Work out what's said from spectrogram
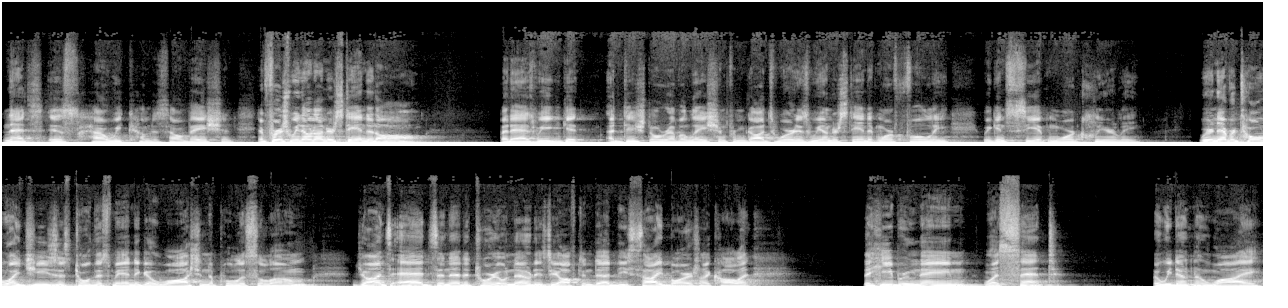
And that is how we come to salvation. At first, we don't understand it all. But as we get additional revelation from God's word, as we understand it more fully, we can see it more clearly. We're never told why Jesus told this man to go wash in the pool of Siloam. John's adds an editorial note, as he often does, these sidebars, I call it. The Hebrew name was sent, but we don't know why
